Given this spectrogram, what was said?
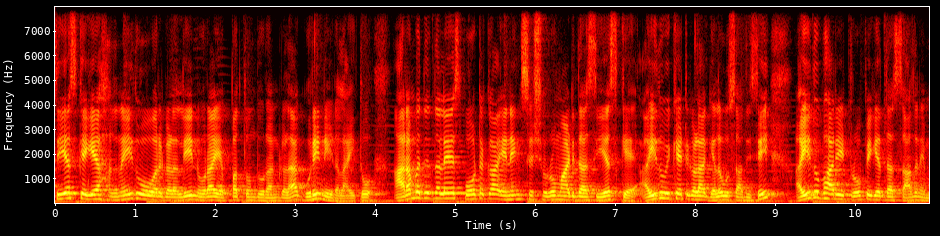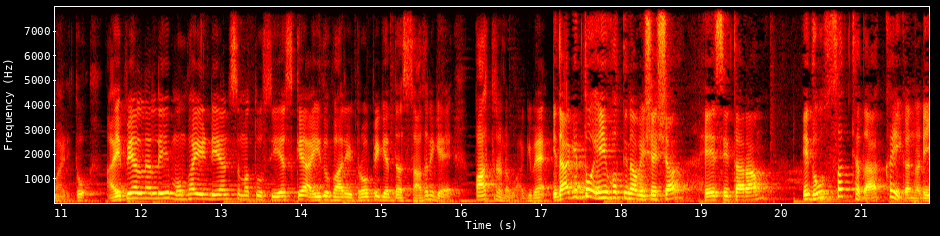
ಸಿಎಸ್ಕೆಗೆ ಹದಿನೈದು ಓವರ್ಗಳಲ್ಲಿ ನೂರ ಎಪ್ಪತ್ತೊಂದು ರನ್ಗಳ ಗುರಿ ನೀಡಲಾಯಿತು. ಆರಂಭದಿಂದಲೇ ಸ್ಫೋಟಕ ಇನಿಂಗ್ಸ್ ಶುರು ಮಾಡಿದ ಸಿಎಸ್ಕೆ ಐದು ವಿಕೆಟ್ಗಳ ಗೆಲುವು ಸಾಧಿಸಿ ಐದು ಬಾರಿ ಟ್ರೋಫಿ ಗೆದ್ದ ಸಾಧನೆ ಮಾಡಿತು. ಐಪಿಎಲ್ನಲ್ಲಿ ಮುಂಬೈ ಇಂಡಿಯನ್ಸ್ ಮತ್ತು ಸಿಎಸ್ಕೆ ಐದು ಬಾರಿ ಟ್ರೋಫಿ ಗೆದ್ದ ಸಾಧನೆಗೆ ಪಾತ್ರರವಾಗಿವೆ ಇದಾಗಿತ್ತು ಈ ಹೊತ್ತಿನ ವಿಶೇಷ. ಹೇ ಸೀತಾರಾಮ್, ಇದು ಸತ್ಯದ ಕೈಗನ್ನಡಿ.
